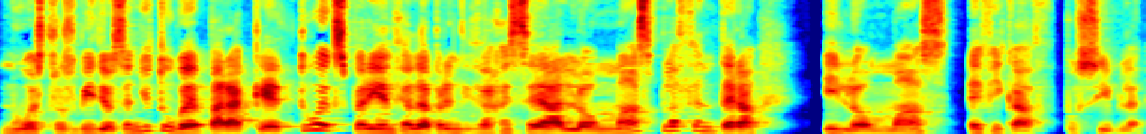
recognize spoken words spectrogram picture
nuestros vídeos en YouTube para que tu experiencia de aprendizaje sea lo más placentera y lo más eficaz posible.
